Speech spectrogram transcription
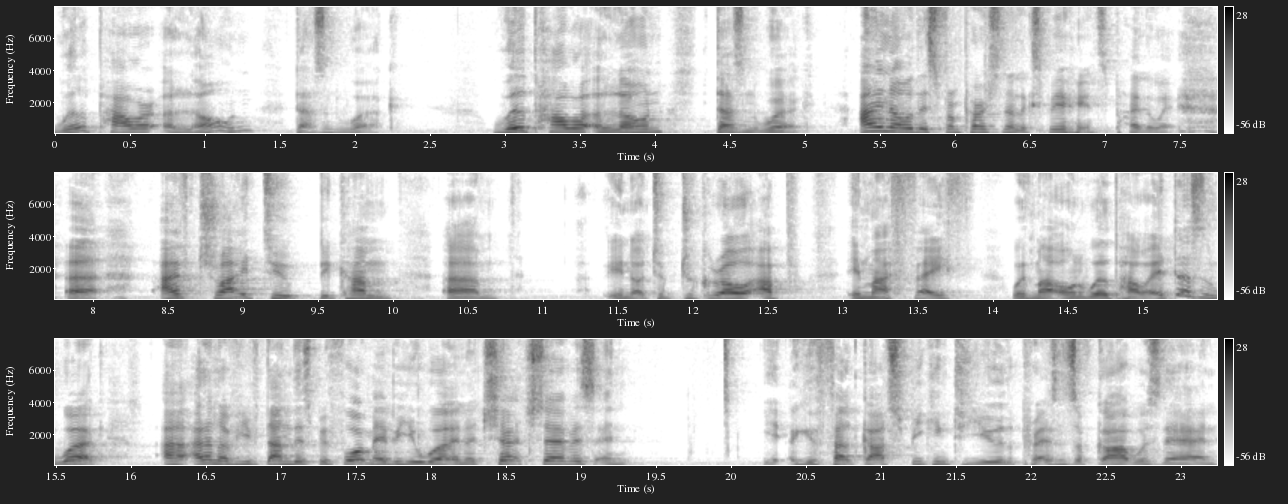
Willpower alone doesn't work. Willpower alone doesn't work. I know this from personal experience, by the way. Uh, I've tried to become, um, you know, to, to grow up in my faith with my own willpower. It doesn't work. Uh, I don't know if you've done this before. Maybe you were in a church service and you felt God speaking to you, the presence of God was there, and,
